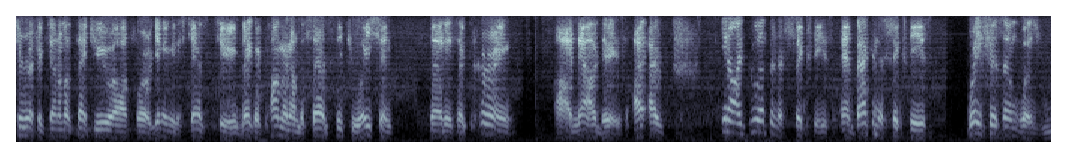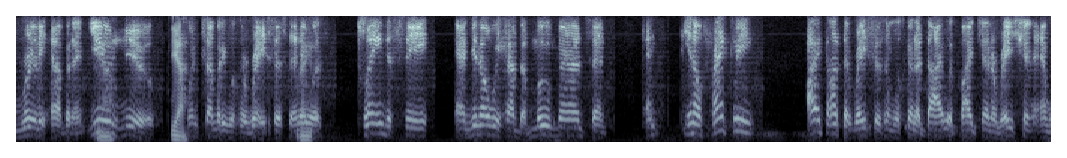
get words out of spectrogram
terrific, gentlemen. Thank you uh, for giving me this chance to make a comment on the sad situation that is occurring uh, nowadays. I, I, you know, I grew up in the '60s, and back in the '60s, racism was really evident. You Yeah. knew Yeah, when somebody was a racist, and Right. it was plain to see. And you know, we had the movements, and and you know, frankly, I thought that racism was going to die with my generation, and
